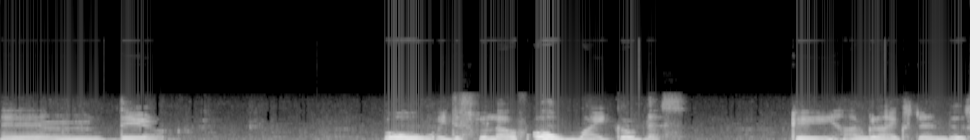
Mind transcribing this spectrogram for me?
And there. Oh, I just fell off. Oh my goodness. Okay I'm gonna extend this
